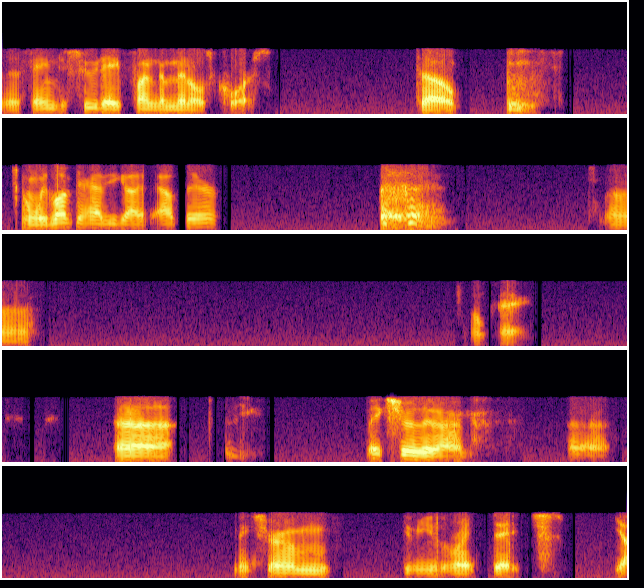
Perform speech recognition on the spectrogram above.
The same two day fundamentals course. So, and we'd love to have you guys out there. uh, okay. Uh, make sure that I'm uh, make sure I'm giving you the right dates. Yeah.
